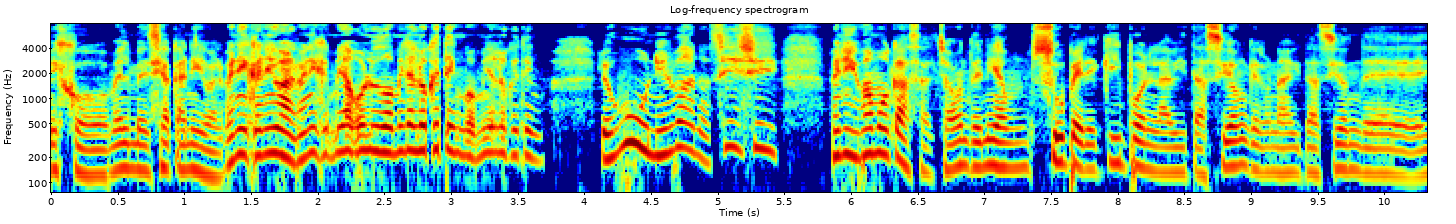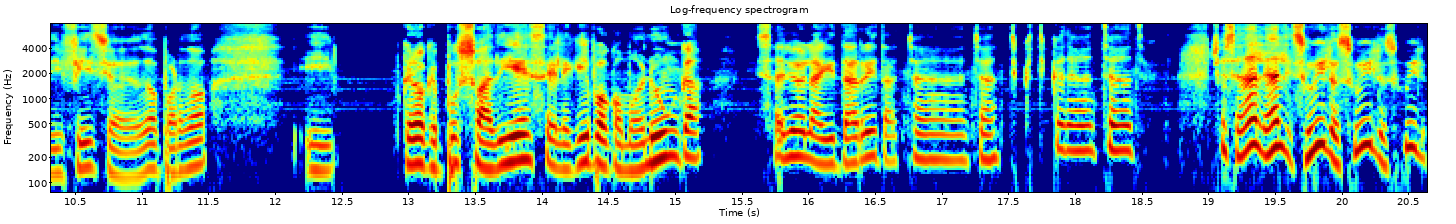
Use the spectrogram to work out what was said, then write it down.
me dijo, él me decía caníbal, vení caníbal, vení, mira boludo, mira lo que tengo, mira lo que tengo. Le digo, uh, Nirvana, sí, sí, vení, vamos a casa. El chabón tenía un super equipo en la habitación, que era una habitación de edificio de 2x2, y creo que puso a 10 el equipo como nunca, y salió la guitarrita, Yo decía, dale, dale, subilo, subilo, subilo.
